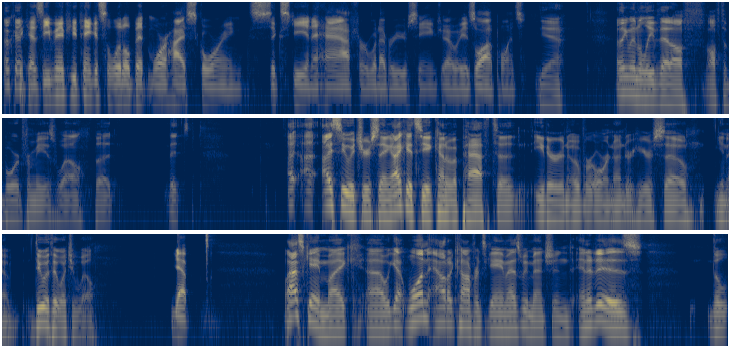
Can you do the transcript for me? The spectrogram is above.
Okay. because even if you think it's a little bit more high scoring 60 and a half or whatever you're seeing joey is a lot of points Yeah, I think I'm going to leave that off off the board for me as well. But it's, I, I I see what you're saying. I could see a kind of a path to either an over or an under here. So you know, do with it what you will. yep Last game, Mike. Uh, we got one out of conference game as we mentioned, and it is the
